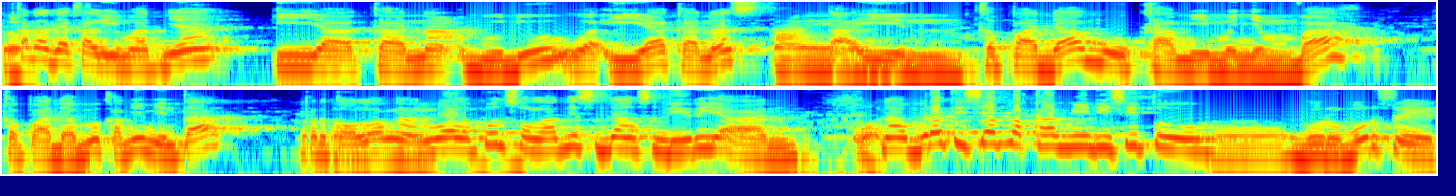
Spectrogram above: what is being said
Kan ada kalimatnya iya kana budu wa iya kanas Ta'in. tain. Kepadamu kami menyembah, kepadamu kami minta pertolongan. Walaupun sholatnya sedang sendirian. Nah berarti siapa kami di situ? Oh, guru mursid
